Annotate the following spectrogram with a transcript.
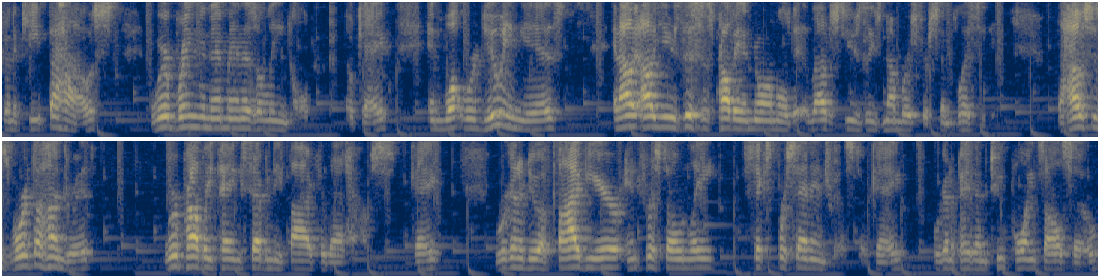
gonna keep the house. We're bringing them in as a lien holder. Okay, and what we're doing is, and I'll, I'll use this is probably a normal. I'll just use these numbers for simplicity. The house is worth a hundred. We're probably paying seventy five for that house. Okay, we're going to do a five year interest only 6% interest, okay? We're going to pay them two points also,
